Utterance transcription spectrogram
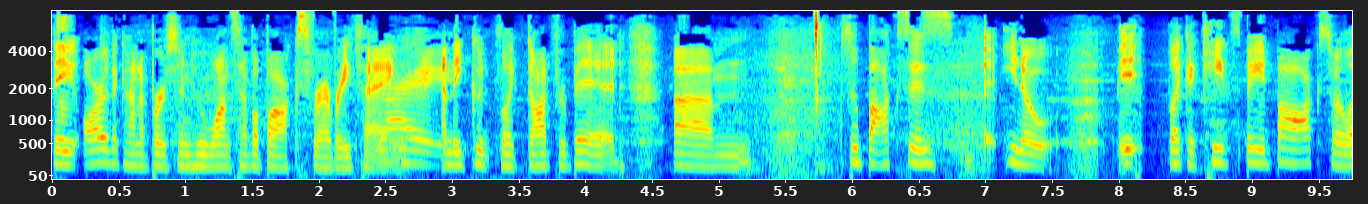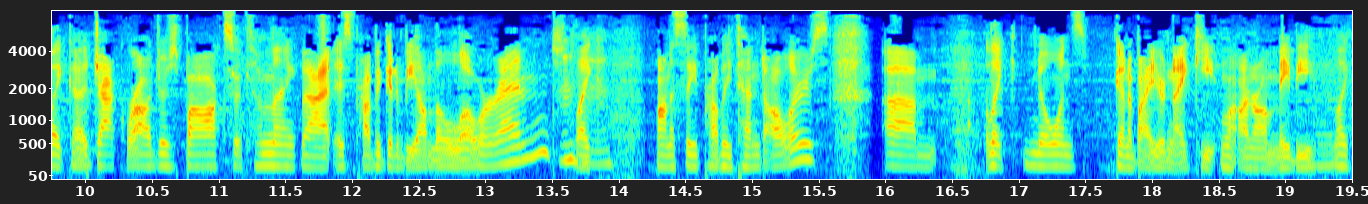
they are the kind of person who wants to have a box for everything, Right. and they could like God forbid. Um, so boxes, you know, it, like a Kate Spade box or like a Jack Rogers box or something like that is probably going to be on the lower end. Like honestly, probably ten dollars. Um, like no one's going to buy your Nike. Well, I don't know, maybe like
